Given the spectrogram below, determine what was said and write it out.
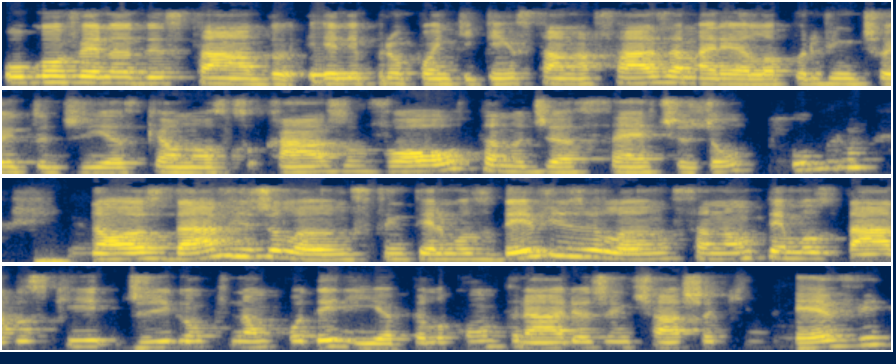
O governo do estado, ele propõe que quem está na fase amarela por 28 dias, que é o nosso caso, volta no dia 7 de outubro. Nós, da vigilância, em termos de vigilância, não temos dados que digam que não poderia. Pelo contrário, a gente acha que deve,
